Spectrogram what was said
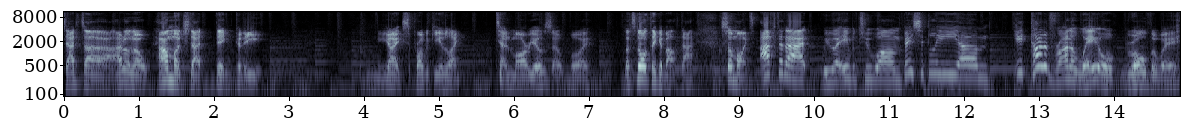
that's, uh, I don't know how much that thing could eat. Yikes, probably eat like 10 Marios, oh boy. Let's not think about that. So, Mike, after that, we were able to, um, basically, um, it kind of ran away, or rolled away,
